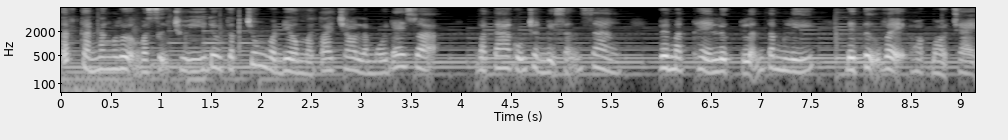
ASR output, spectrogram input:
Tất cả năng lượng và sự chú ý đều tập trung vào điều mà ta cho là mối đe dọa và ta cũng chuẩn bị sẵn sàng về mặt thể lực lẫn tâm lý để tự vệ hoặc bỏ chạy.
